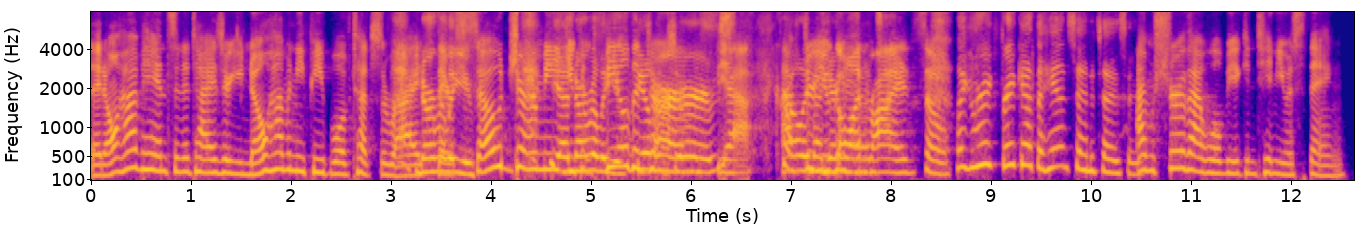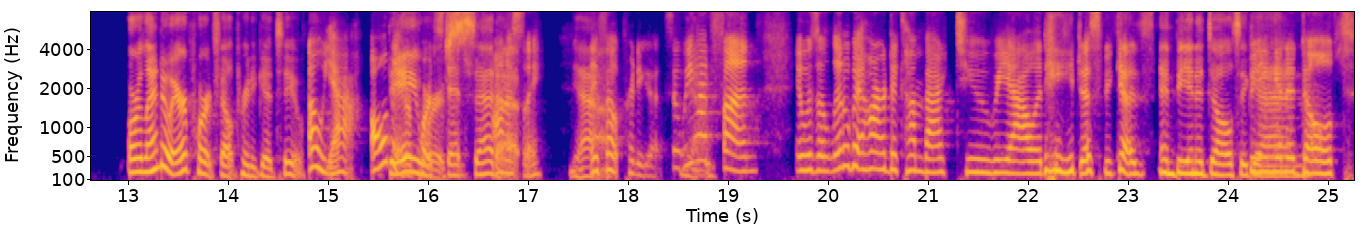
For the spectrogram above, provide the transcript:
they don't have hand sanitizer. You know how many people have touched the ride. Normally They're you- so germy. Yeah, you normally can you feel the feel the germs. germs Yeah, after you go on rides. So Like break, break out the hand sanitizer. I'm sure that will be a continuous thing. Orlando Airport felt pretty good too. Oh yeah, all the They airports did. set up. honestly. Yeah. They felt pretty good. So we Yeah. had fun. It was a little bit hard to come back to reality just because and be an adult again. being an adult,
